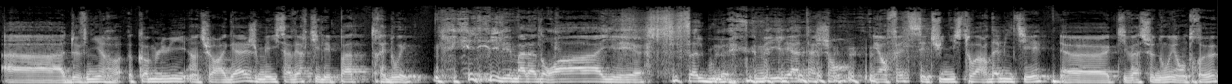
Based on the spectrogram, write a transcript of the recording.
à devenir comme lui un tueur à gages, mais il s'avère qu'il est pas très doué. il est maladroit, il est C'est ça le boulet. mais il est attachant et en fait c'est une histoire d'amitié euh, qui va se nouer entre eux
